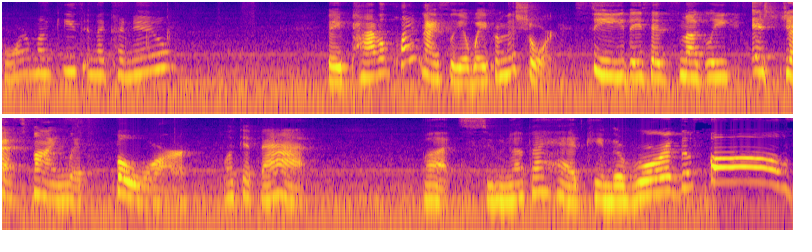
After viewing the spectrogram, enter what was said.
four monkeys in the canoe. They paddled quite nicely away from the shore. See, they said smugly, it's just fine with four. Look at that. But soon up ahead came the roar of the falls.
